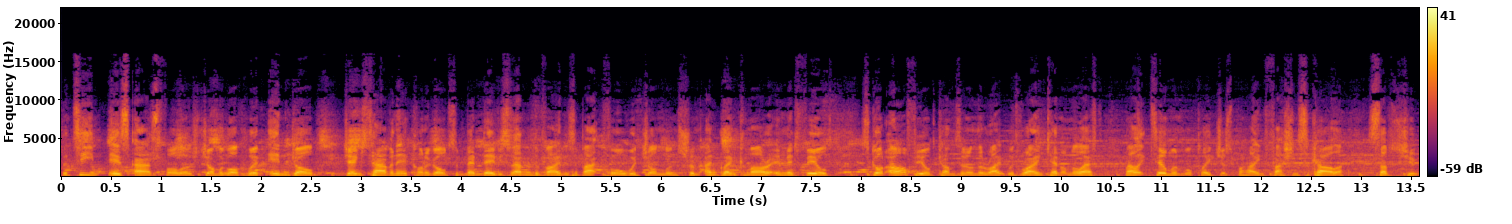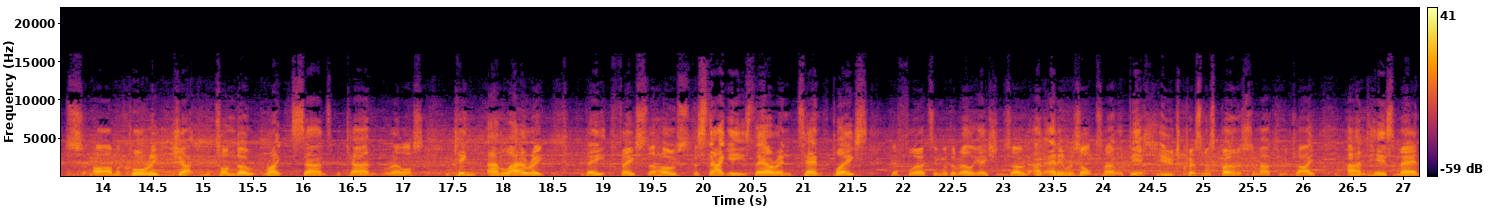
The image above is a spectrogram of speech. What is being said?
The team is as follows Jon McLaughlin in goal, James Tavernier, Connor Goldson, Ben Davies, and Adam Devine as a back four, with John Lundstram and Glenn Kamara in midfield. Scott Arfield comes in on the right with Ryan Kent on the left. Malik Tillman will play just behind Fashion Sakala. Substitutes are McCrorie, Jack Matondo, Wright, Sands, McCann, Morelos, King, and Lowry. They face the host, the Staggies. They are in 10th place. They're flirting with the relegation zone, and any result tonight would be a huge Christmas bonus to Malcolm Mackay and his men.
